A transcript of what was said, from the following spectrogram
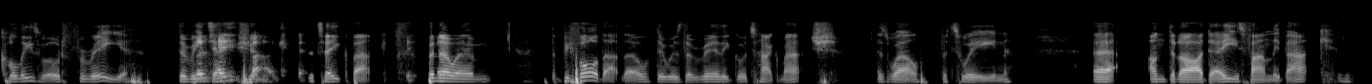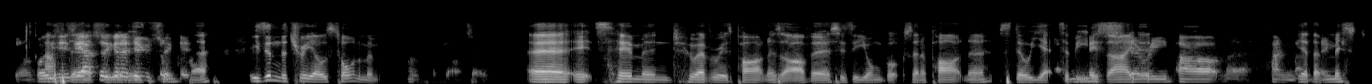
Cully's World Free, the The take redemption, back. the take back. But no, um, before that though, there was a really good tag match as well between uh Andrade. He's finally back. Well, is he actually going to do something? Flair. He's in the trios tournament. Oh, Uh, it's him and whoever his partners are versus the Young Bucks and a partner still yet to be decided. Mystery partner. Hangman. Yeah, that thing. missed.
